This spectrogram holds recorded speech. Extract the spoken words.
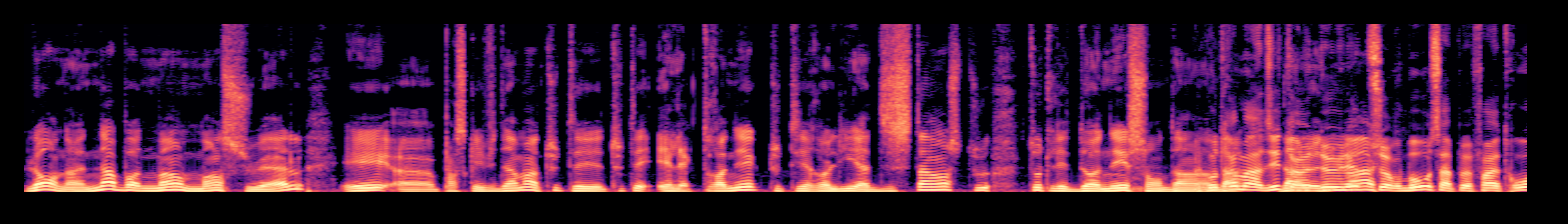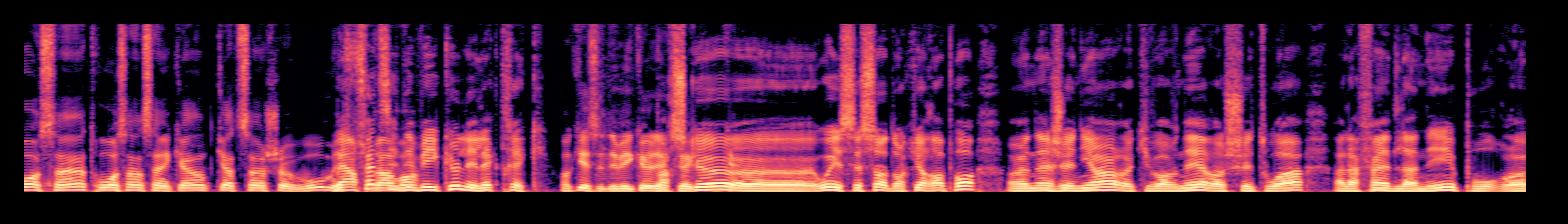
Là, on a un abonnement mensuel et euh, parce qu'évidemment, tout est, tout est électronique, tout est relié à distance, tout- toutes les données sont dans. Donc, autrement dans- dit, dans as un le 2 litres turbo, ça peut faire 300, 350, 400 chevaux. Mais, Mais si en fait, c'est avoir- des véhicules électriques. OK, c'est des véhicules Parce électriques. que, OK. euh, oui, c'est ça. Donc, il n'y aura pas un ingénieur qui va venir chez toi à la fin de l'année pour euh,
